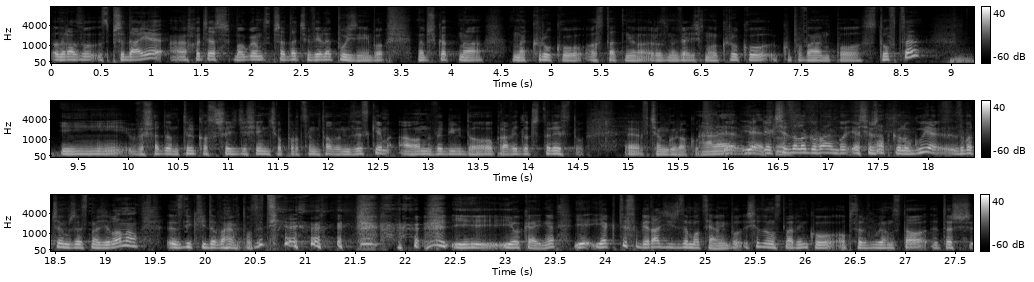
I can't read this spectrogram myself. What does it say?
od razu sprzedaję, a chociaż mogłem sprzedać o wiele później, bo na przykład na, na kruku ostatnio rozmawialiśmy o kruku, kupowałem po stówce, i wyszedłem tylko z 60% zyskiem, a on wybił do prawie do 400 e, w ciągu roku. Ale ja, wiesz, jak no... się zalogowałem, bo ja się rzadko loguję, zobaczyłem, że jest na zielono, zlikwidowałem pozycję i, i okej, okay, nie? Jak ty sobie radzisz z emocjami, bo siedząc na rynku, obserwując to, też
